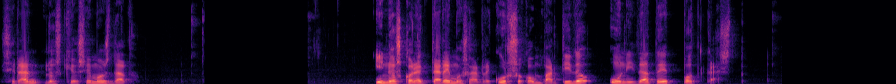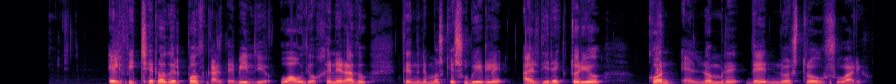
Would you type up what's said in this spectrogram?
serán los que os hemos dado. Y nos conectaremos al recurso compartido Unidad de Podcast. El fichero del podcast de vídeo o audio generado tendremos que subirle al directorio con el nombre de nuestro usuario.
